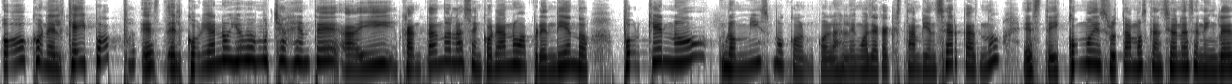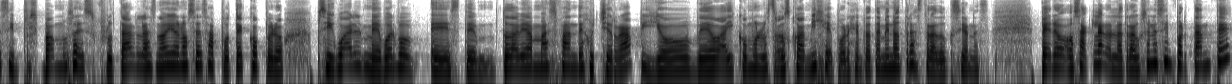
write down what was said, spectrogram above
O con el K-pop, el coreano, yo veo mucha gente ahí cantándolas en coreano aprendiendo. ¿Por qué no lo mismo con, con las lenguas de acá que están bien cercas, ¿no? Este, y cómo disfrutamos canciones en inglés y pues vamos a disfrutarlas, ¿no? Yo no sé zapoteco, pero pues igual me vuelvo este todavía más fan de Juchirrap y yo veo ahí cómo los traduzco a Mije, por ejemplo, también otras traducciones. Pero, o sea, claro, la traducción es importante,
